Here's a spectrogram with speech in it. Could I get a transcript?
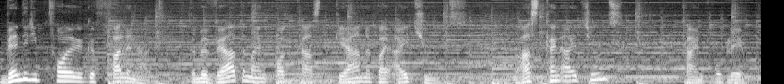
Wenn dir die Folge gefallen hat, dann bewerte meinen Podcast gerne bei iTunes. Du hast kein iTunes? Kein Problem.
